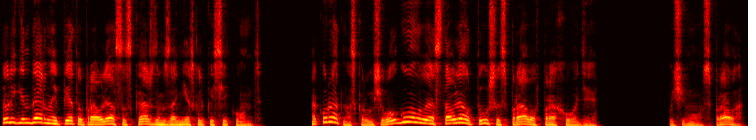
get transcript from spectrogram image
то легендарный Пет управлялся с каждым за несколько секунд. Аккуратно скручивал голову и оставлял туши справа в проходе. Почему справа?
